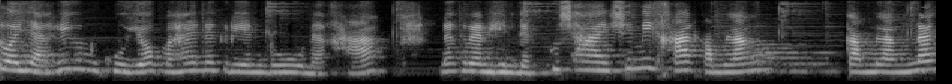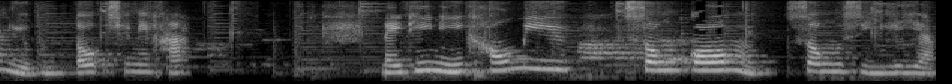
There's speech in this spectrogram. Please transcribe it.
ตัวอย่างที่คุณครูยกมาให้นักเรียนดูนะคะ นักเรียนเห็นเด็กผู้ชายใช่ไหมคะกำลังกำลังนั่งอยู่บนโต๊ะใช่ไหมคะในที่นี้เขามีทรงกลม ทรงสี่เหลี่ยม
